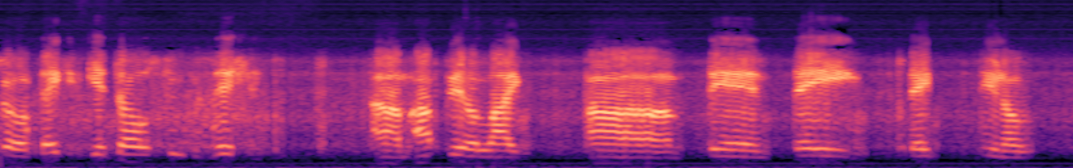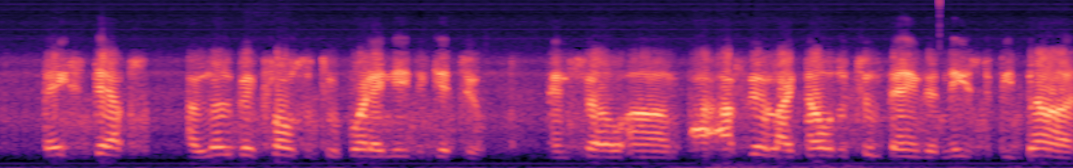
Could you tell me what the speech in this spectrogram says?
so if they can get those two positions, um, I feel like um, then they they you know they steps a little bit closer to where they need to get to. And so um, I, I feel like those are two things that needs to be done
